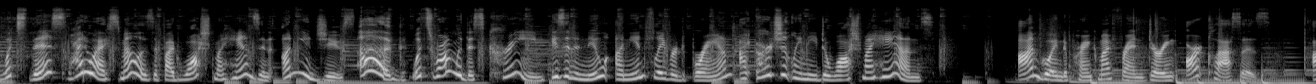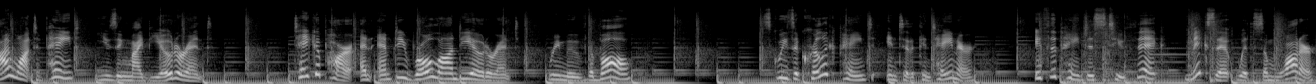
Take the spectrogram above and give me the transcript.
What's this? Why do I smell as if I'd washed my hands in onion juice? Ugh! What's wrong with this cream? Is it a new onion flavored brand? I urgently need to wash my hands. I'm going to prank my friend during art classes. I want to paint using my deodorant. Take apart an empty roll-on deodorant. Remove the ball. Squeeze acrylic paint into the container. If the paint is too thick, mix it with some water.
